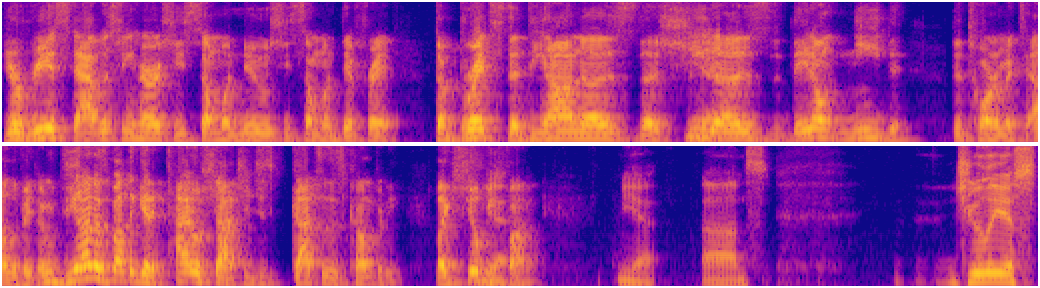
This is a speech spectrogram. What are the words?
you're reestablishing her. She's someone new. She's someone different. The Brits, the Deonnas, the Shidas, they don't need the tournament to elevate. I mean, Deonna's about to get a title shot. She just got to this company. Like, she'll be Yeah. fine. Yeah. Um, Julius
